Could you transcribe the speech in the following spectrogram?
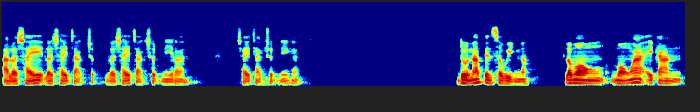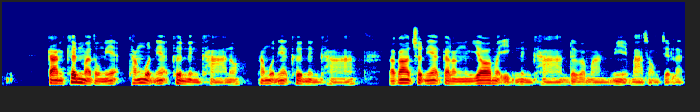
อะเราใช้เราใช้จากชุดเราใช้จากชุดนี้แล้วกันใช้จากชุดนี้กัน ดูนะเป็นสวิงเนาะเรามองมองว่าไอการการขึ้นมาตรงนี้ทั้งหมดเนี้ยคือหนึ่งขาเนาะทั้งหมดเนี้ยคือหนึ่งขา แล้วก็ชุดเนี้ยกำลังย่อมาอีกหนึ่งขาโดยประมาณนี่มาสองเจ็ดแล้ว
